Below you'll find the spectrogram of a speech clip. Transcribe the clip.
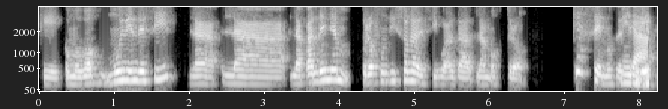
que, como vos muy bien decís, la, la, la pandemia profundizó la desigualdad, la mostró? ¿Qué hacemos desde Mira,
